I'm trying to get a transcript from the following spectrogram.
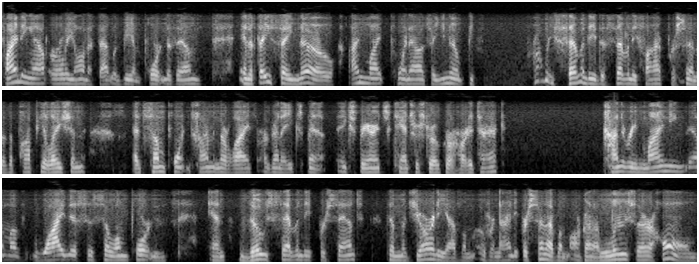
finding out early on if that would be important to them. And if they say no, I might point out and say, you know, probably 70 to 75 percent of the population at some point in time in their life are going to experience cancer, stroke, or heart attack. Kind of reminding them of why this is so important. And those 70 percent the majority of them, over 90% of them, are going to lose their home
